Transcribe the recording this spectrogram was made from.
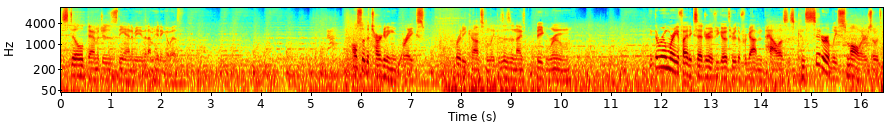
still damages the enemy that I'm hitting it with. Also, the targeting breaks pretty constantly, because this is a nice big room. I think the room where you fight Excedra if you go through the Forgotten Palace is considerably smaller, so it's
